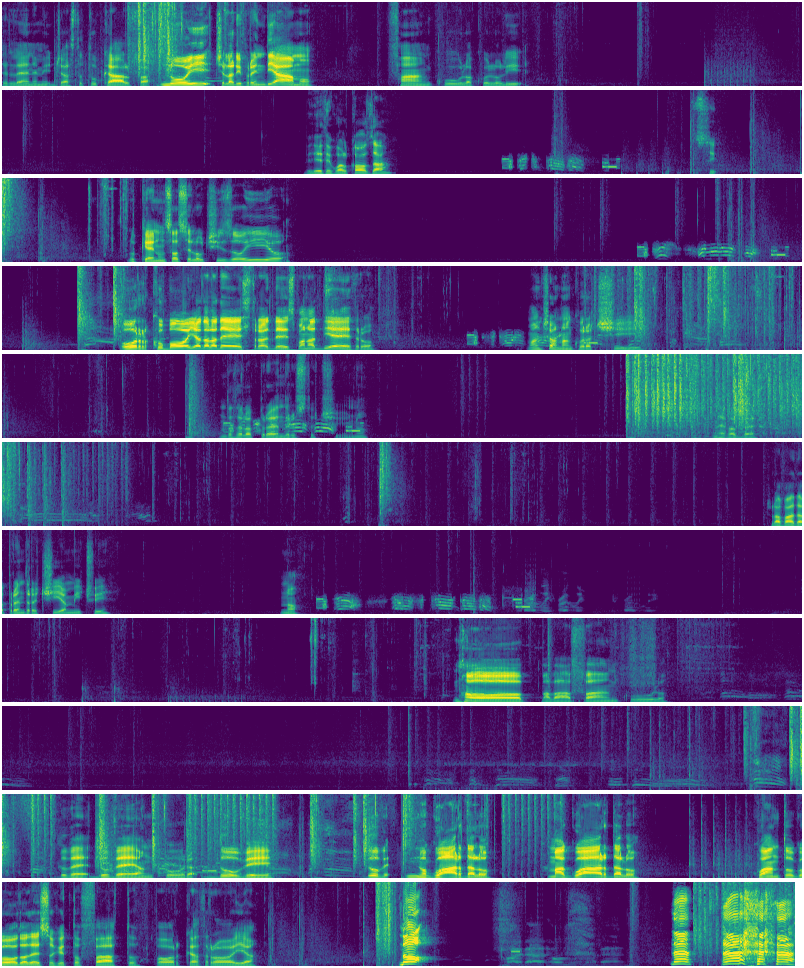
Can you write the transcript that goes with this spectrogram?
Se l'enemy just took alpha Noi ce la riprendiamo. Fanculo a quello lì. Vedete qualcosa? Sì. Ok, non so se l'ho ucciso io Orco boia dalla destra e spawna dietro. Ma c'hanno ancora C? Andatela a prendere sto C, no? Eh vabbè La vado a prendere C, amici? No. No, ma vaffanculo. Dov'è? Dov'è ancora? Dove? Dove? No, guardalo. Ma guardalo. Quanto godo adesso che t'ho fatto. Porca troia. No! My bad, homie. My bad.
